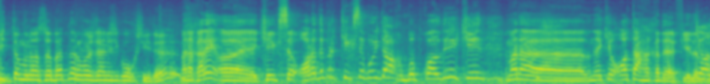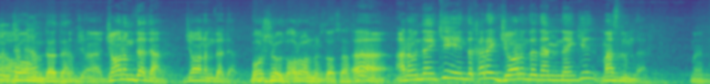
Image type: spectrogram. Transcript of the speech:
bitta munosabatni rivojlanishiga o'xshaydi. Mana qarang keksa orada bir keksa bo'ydoq bo'lib qoldiyu keyin mana undan keyin ota haqida film Jonim dadam. jonim dadam Jo- jonim dadam bosh rolda orol mirzo safar. Ha ana undan keyin endi qarang jonim dadamdan keyin mazlumlar. Mana.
